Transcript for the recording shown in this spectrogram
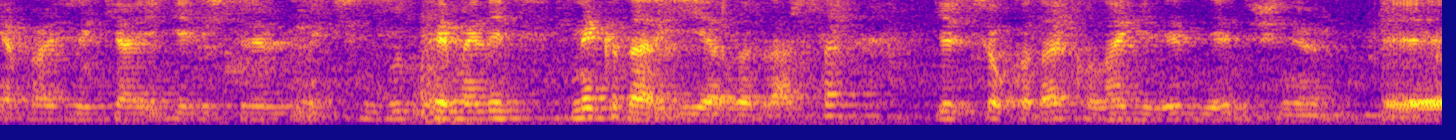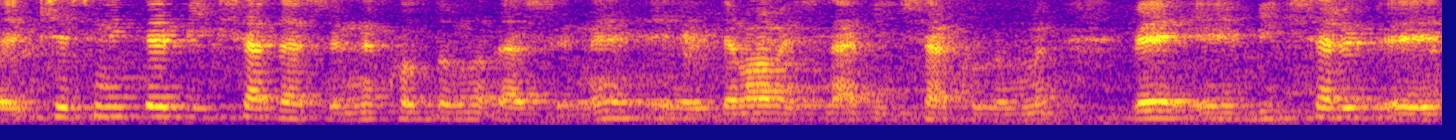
Yapay zekayı geliştirebilmek için bu temeli ne kadar iyi alırlarsa gerisi o kadar kolay gelir diye düşünüyorum. Ee, kesinlikle bilgisayar derslerine, kodlama derslerine e, devam etsinler bilgisayar kullanımı ve e, bilgisayarı e,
